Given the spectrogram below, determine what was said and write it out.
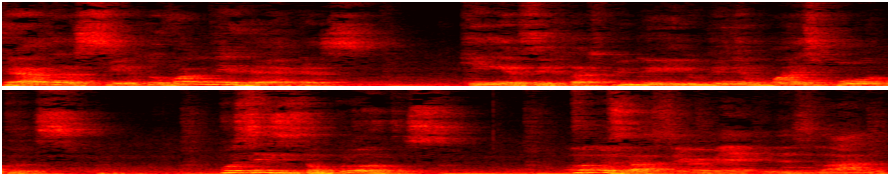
Cada acerto vale merrecas. Quem acertar primeiro ganha mais pontos. Vocês estão prontos? Vamos lá. O senhor vem aqui desse lado.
